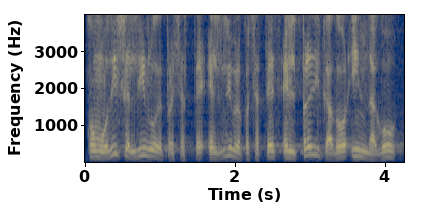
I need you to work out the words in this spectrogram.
como dice el libro de el libro de el predicador indagó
